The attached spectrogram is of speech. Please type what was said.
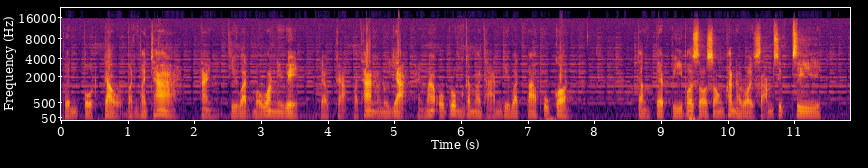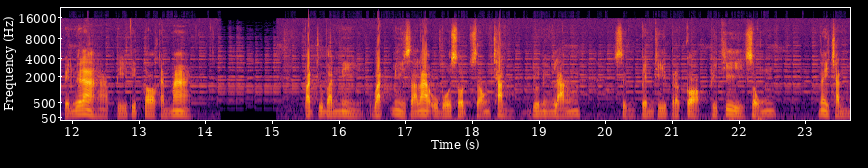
เพิ่นโปรดเก่าบรรพชาให้ที่วัดบวรนิเวศ แล้วกับประท่านอนุญาตให้มาอบรมกรรมฐานที่วัดป่าผู้ก่อนตั้งแต่ปีพศ 2534 เป็นเวลาหาปีติดต่อกันมาก ปัจจุบันนี้วัดมีศาลาอุโบสถสองชั้นอยู่หนึ่งหลัง ซึ่งเป็นที่ประกอบพิธีสงฆ์ในชั้นบ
